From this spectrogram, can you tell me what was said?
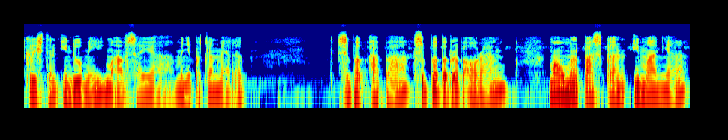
Kristen Indomie, maaf saya menyebutkan merek. Sebab apa? Sebab beberapa orang mau melepaskan imannya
